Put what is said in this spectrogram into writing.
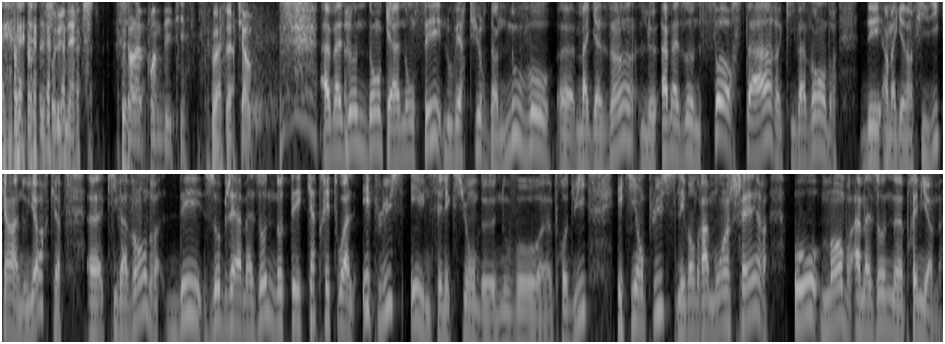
aux lunettes. Sur la pointe des pieds. Voilà. Ciao. Amazon donc a annoncé l'ouverture d'un nouveau euh, magasin, le Amazon 4 Star, qui va vendre des un magasin physique hein, à New York, euh, qui va vendre des objets Amazon notés 4 étoiles et plus et une sélection de nouveaux euh, produits et qui en plus les vendra moins cher aux membres Amazon Premium.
